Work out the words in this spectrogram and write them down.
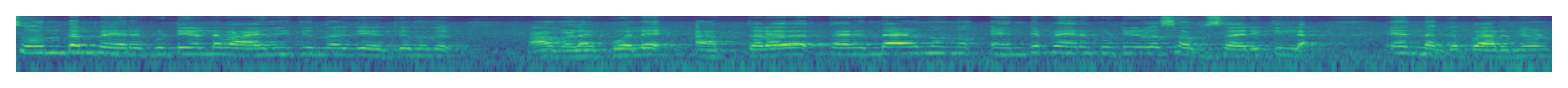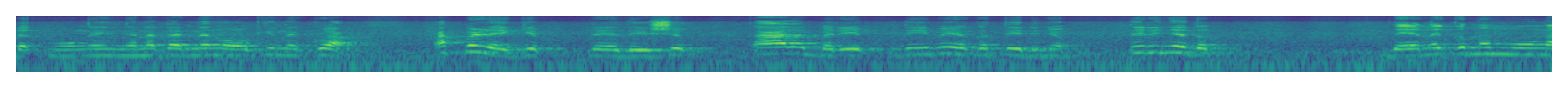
സ്വന്തം പേരക്കുട്ടികളുടെ വായിലിരിക്കുന്നത് കേൾക്കുന്നത്. അവളെപ്പോലെ അത്ര തരം താഴ്ന്നൊന്നും എന്റെ പേരക്കുട്ടികൾ സംസാരിക്കില്ല എന്നൊക്കെ പറഞ്ഞുകൊണ്ട് മൂങ്ങ ഇങ്ങനെ തന്നെ നോക്കി നിൽക്കുക. അപ്പോഴേക്കും രതീഷും കാദംബരിയും ദീപയൊക്കെ തിരിഞ്ഞു. തിരിഞ്ഞതും ദേ നിൽക്കുന്ന മൂങ്ങ.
